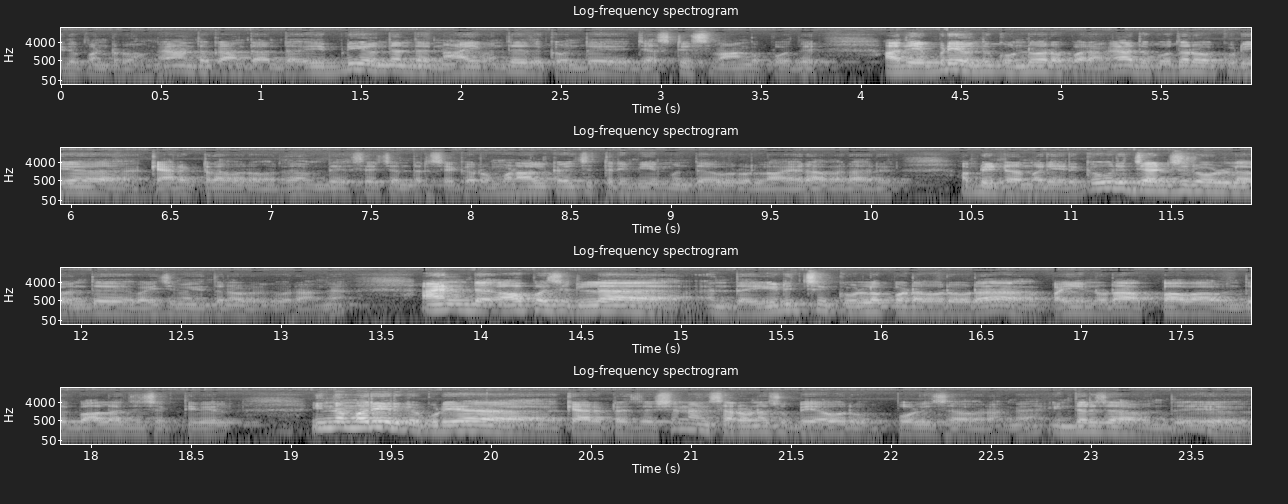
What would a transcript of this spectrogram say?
இது பண்ணுறாங்க அந்த அந்த அந்த எப்படி வந்து அந்த நாய் வந்து இதுக்கு வந்து ஜஸ்டிஸ் வாங்க போகுது? அது எப்படி வந்து கொண்டு வர போகிறாங்க அதுக்கு உதவக்கூடிய கேரக்டராக வரவர் தான் வந்து சே சந்திரசேகர். ரொம்ப நாள் கழித்து திரும்பியும் வந்து ஒரு லாயராக வராரு அப்படின்ற மாதிரி இருக்குது ஒரு ஜட்ஜ் ரோலில் வந்து வைஜி மகேந்திரன் அவருக்கு வராங்க. அண்ட் ஆப்போசிட்டில் அந்த இடித்து கொல்லப்படவரோட பையனோட அப்பாவாக வந்து பாலாஜி சக்திவேல். இந்த மாதிரி இருக்கக்கூடிய கேரக்டரைசேஷன் அண்ட் சரவண சுப்பையா ஒரு போலீஸாக வராங்க. இந்தர்ஜா வந்து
